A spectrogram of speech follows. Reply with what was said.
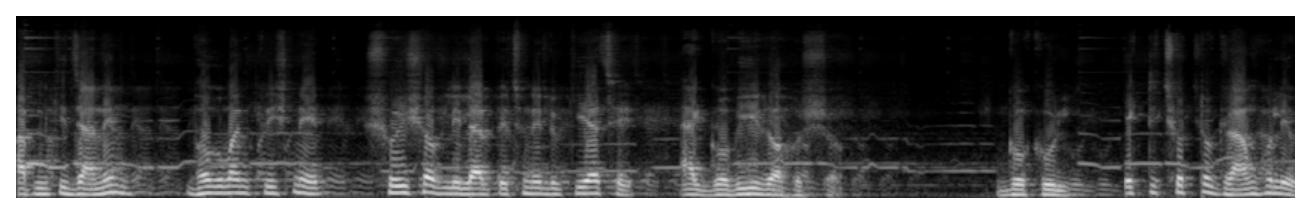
আপনি কি জানেন ভগবান কৃষ্ণের শৈশব লীলার পেছনে লুকিয়ে আছে এক গভীর রহস্য? গোকুল একটি ছোট্ট গ্রাম হলেও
